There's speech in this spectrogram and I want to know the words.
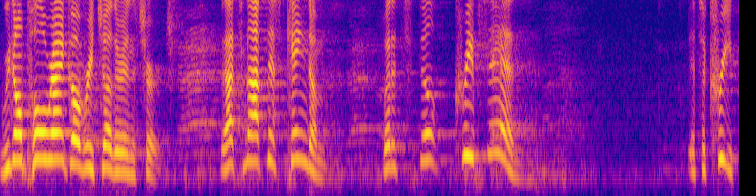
We don't pull rank over each other in the church. That's not this kingdom, but it still creeps in. It's a creep.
